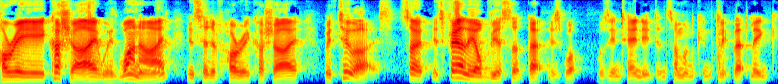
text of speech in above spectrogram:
horikoshii with one eye instead of horikoshii with two eyes. So it's fairly obvious that that is what was intended, and someone can click that link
